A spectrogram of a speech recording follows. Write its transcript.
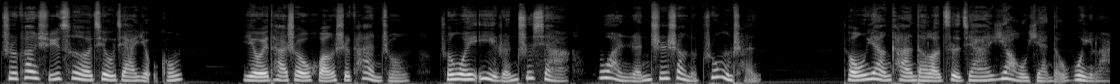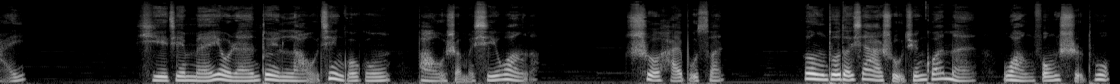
只看徐策救驾有功，以为他受皇室看重，成为一人之下、万人之上的重臣，同样看到了自家耀眼的未来。已经没有人对老晋国公抱什么希望了。这还不算，更多的下属军官们望风使舵，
